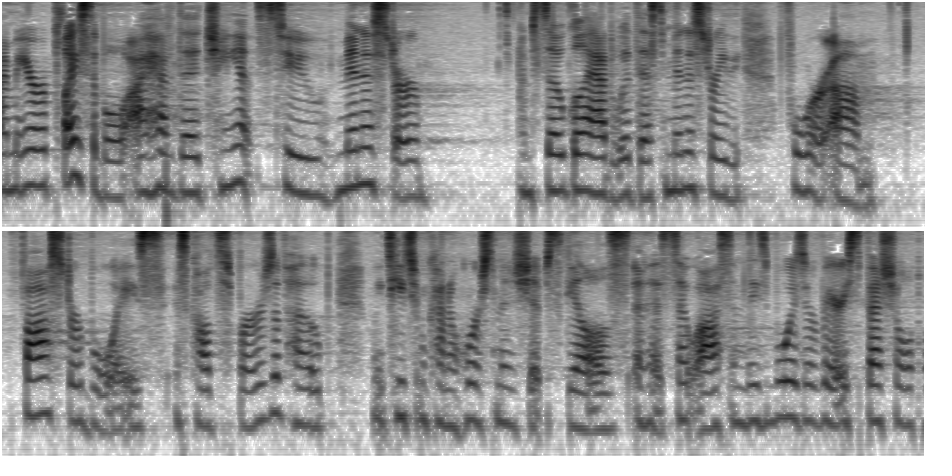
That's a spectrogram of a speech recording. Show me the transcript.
I'm irreplaceable. I have the chance to minister. I'm so glad with this ministry for um, foster boys is called Spurs of Hope. We teach them kind of horsemanship skills, and it's so awesome. These boys are very special.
